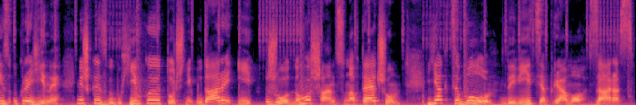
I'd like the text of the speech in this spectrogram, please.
із України. Мішки з вибухівкою, точні удари і жодного шансу на втечу. Як це було? Дивіться прямо зараз.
